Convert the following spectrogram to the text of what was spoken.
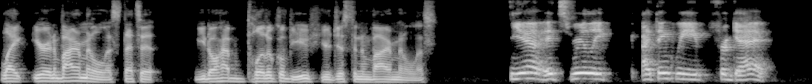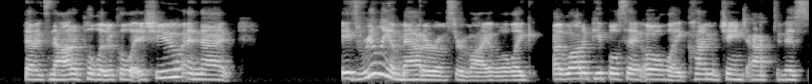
like you're an environmentalist. That's it. You don't have a political view. You're just an environmentalist. Yeah, it's really, I think we forget that it's not a political issue and that it's really a matter of survival. Like a lot of people say, oh, like climate change activists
